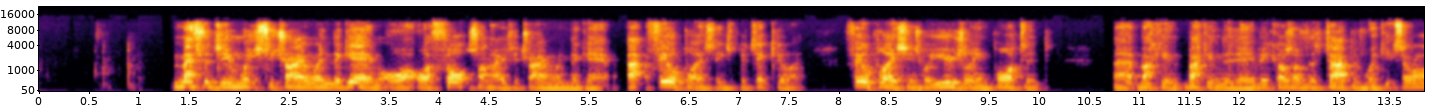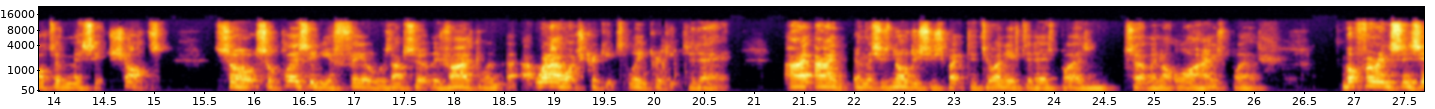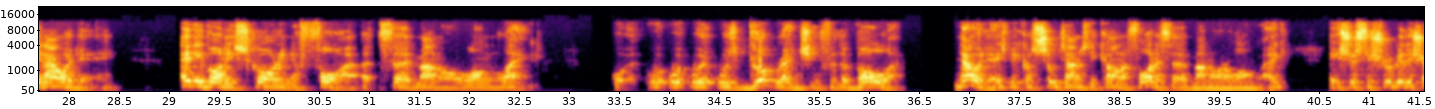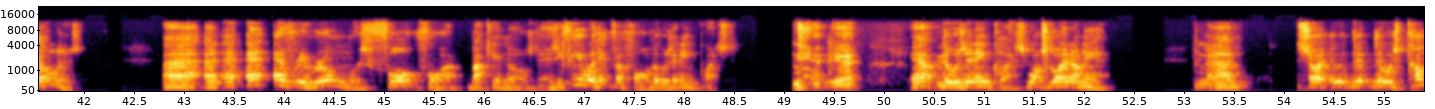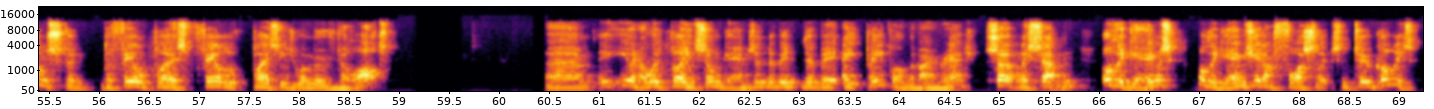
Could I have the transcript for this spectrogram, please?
methods in which to try and win the game or, or thoughts on how to try and win the game. At field placings, particularly, field placings were usually important uh, back in back in the day because of the type of wickets. Were a lot of miss it shots. So, so placing your field was absolutely vital. And uh, when I watch cricket, league cricket today, I, I, and this is no disrespect to any of today's players, and certainly not Lowerhouse players, but for instance, in our day, anybody scoring a four at third man or long leg w- w- was gut wrenching for the bowler. Nowadays, because sometimes they can't afford a third man or a long leg, it's just a shrug of the shoulders. Uh, and every run was fought for back in those days. If you were hit for four, there was an inquest. Yeah, yeah. Yeah, there was an inquest. What's going on here? No. Um, so it, there was constant. The field place field placings were moved a lot. Um, you know, we're playing some games and there'd be there'd be eight people on the boundary edge. Certainly seven. Other games, other games, you'd have four slips and two gullies.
